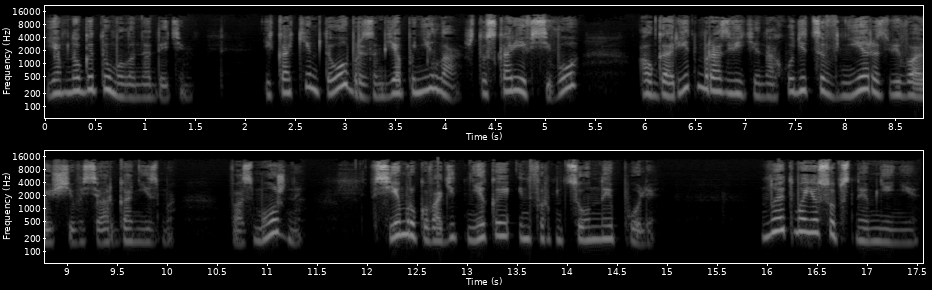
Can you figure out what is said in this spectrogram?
Я много думала над этим, и каким-то образом я поняла, что скорее всего алгоритм развития находится вне развивающегося организма. Возможно, всем руководит некое информационное поле. Но это мое собственное мнение,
